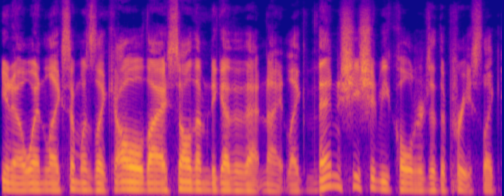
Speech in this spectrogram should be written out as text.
You know, when like someone's like, "Oh, I saw them together that night," like then she should be colder to the priest. Like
